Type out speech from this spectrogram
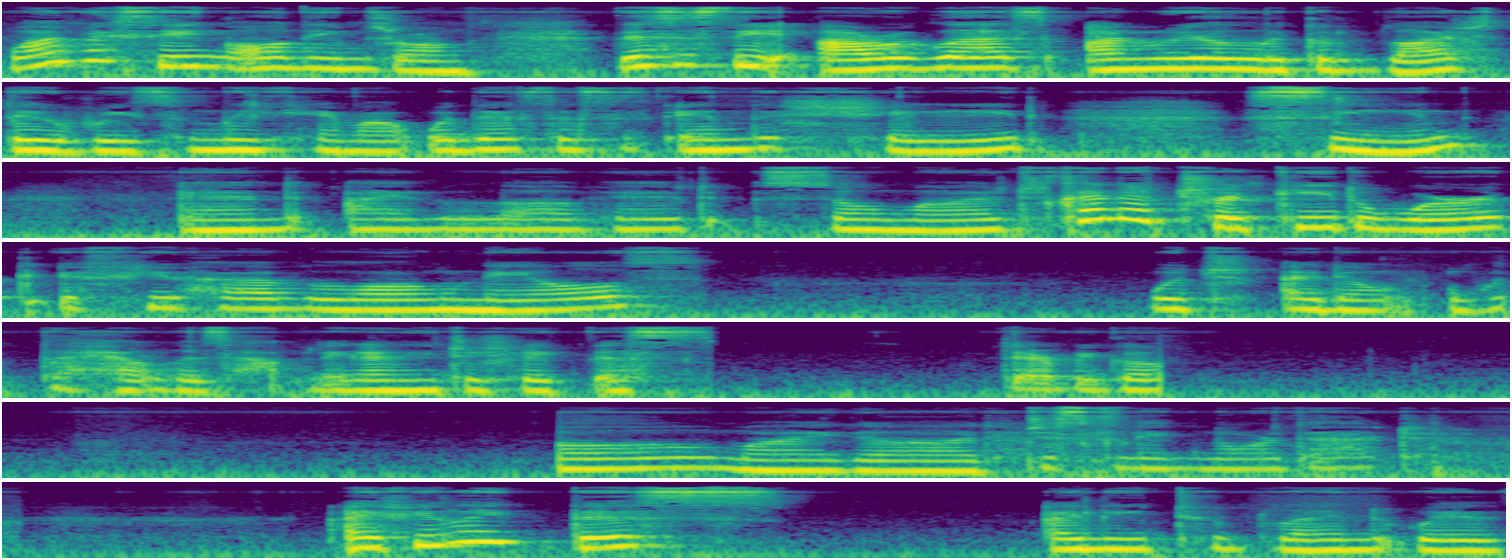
why am I saying all names wrong? This is the Hourglass Unreal Liquid Blush. They recently came out with this. This is in the shade Scene and I love it so much. It's kind of tricky to work if you have long nails, which I don't. What the hell is happening? I need to shake this. There we go. Oh my god. Just gonna ignore that. I feel like this I need to blend with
